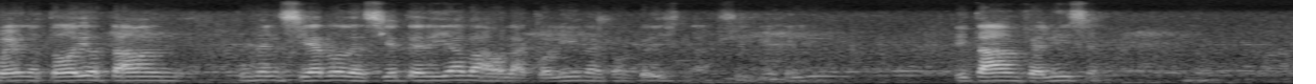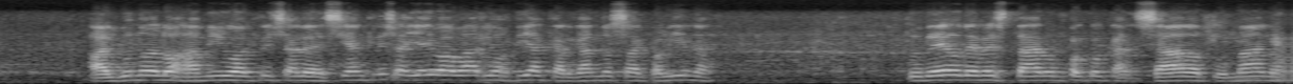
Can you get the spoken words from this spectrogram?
Bueno, todos ellos estaban un encierro de siete días bajo la colina con Krishna. que- y estaban felices. ¿no? Algunos de los amigos de Krishna le decían, Krishna ya lleva varios días cargando esa colina. Tu dedo debe estar un poco cansado, tu mano.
